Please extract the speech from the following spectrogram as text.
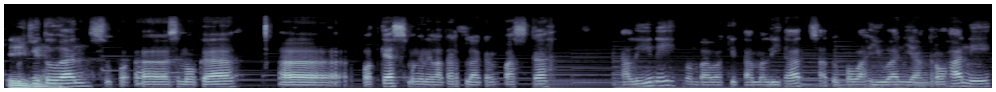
Puji Tuhan, eh, semoga uh, podcast mengenai latar belakang Paskah kali ini membawa kita melihat satu pewahyuan yang rohani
